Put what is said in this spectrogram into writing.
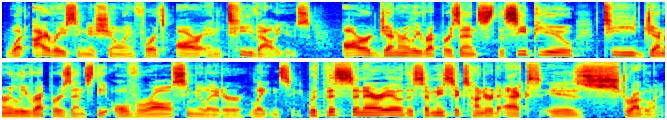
what iRacing is showing for its R and T values. R generally represents the CPU, T generally represents the overall simulator latency. With this scenario, the 7600X is struggling.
